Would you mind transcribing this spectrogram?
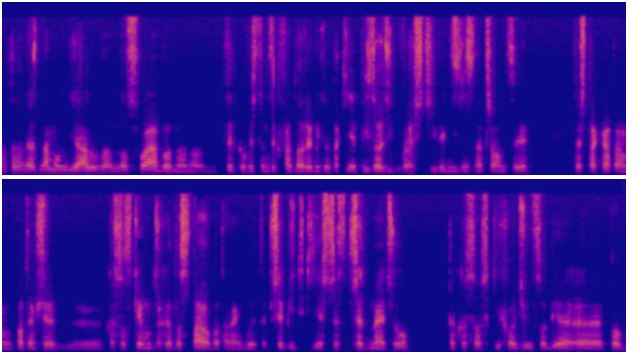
Natomiast na mundialu, no, no słabo, no, no, tylko występ z Ekwadorem i to taki epizodzik właściwie, nic nieznaczący. Też taka tam, potem się y, Kosowskiemu trochę dostało, bo tam jak były te przebitki jeszcze sprzed meczu, to Kosowski chodził sobie e, po,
